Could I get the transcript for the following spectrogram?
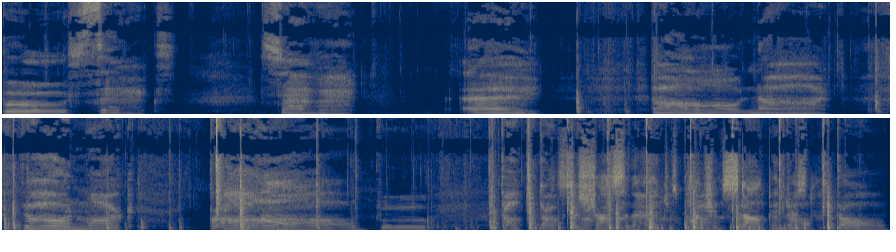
Boo. Six. Seven. Eight. Oh, nine. Don Mark. Oh, boo. Oh, just shots to the head, just punching, stomping, just oh,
